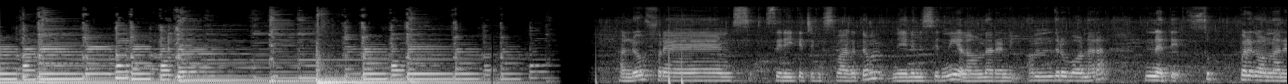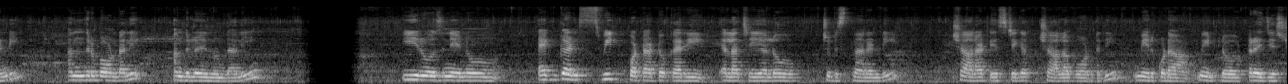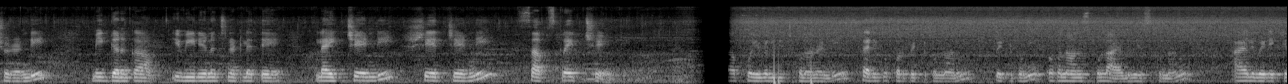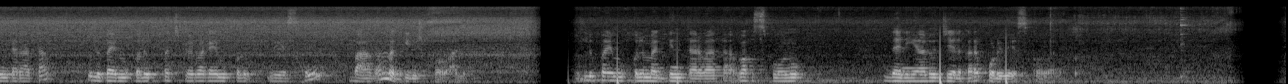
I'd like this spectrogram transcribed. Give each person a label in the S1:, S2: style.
S1: Hello friends సిరి కిచెన్కి స్వాగతం. నేను మీ సిరిని ఎలా ఉన్నారండి? అందరూ బాగున్నారా? నిన్నైతే సూపర్గా ఉన్నానండి. అందరూ బాగుండాలి అందులో నేను ఉండాలి. ఈరోజు నేను egg and sweet potato curry ఎలా చేయాలో చూపిస్తున్నానండి. చాలా టేస్టీగా చాలా బాగుంటుంది. మీరు కూడా మీ ఇంట్లో ట్రై చేసి చూడండి. మీకు కనుక ఈ వీడియో నచ్చినట్లయితే లైక్ చేయండి షేర్ చేయండి సబ్స్క్రైబ్ చేయండి. పొయ్యి వెలిగించుకున్నానండి. కర్రీ కుక్కర్ పెట్టుకున్నాను. పెట్టుకుని ఒక నాలుగు స్పూన్లు ఆయిల్ వేసుకున్నాను. ఆయిల్ వేడెక్కిన తర్వాత ఉల్లిపాయ ముక్కలు పచ్చిమిరపకాయ ముక్కలు వేసుకుని బాగా మగ్గించుకోవాలి. ఉల్లిపాయ ముక్కలు మగ్గిన తర్వాత ఒక స్పూను ధనియాలు జీలకర్ర పొడి వేసుకోవాలి.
